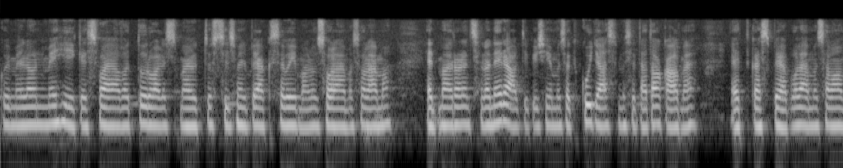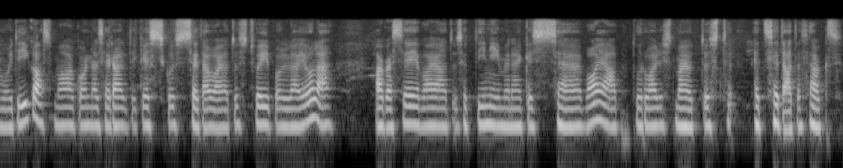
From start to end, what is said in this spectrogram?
kui meil on mehi, kes vajavad turvalist majutust, siis meil peaks see võimalus olemas olema. et ma arvan, et seal on eraldi küsimus, et kuidas me seda tagame. et kas peab olema samamoodi igas maakonnas eraldi keskus, seda vajadust võib-olla ei ole aga see vajadus, et inimene, kes äh, vajab turvalist majutust, et seda ta saaks.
